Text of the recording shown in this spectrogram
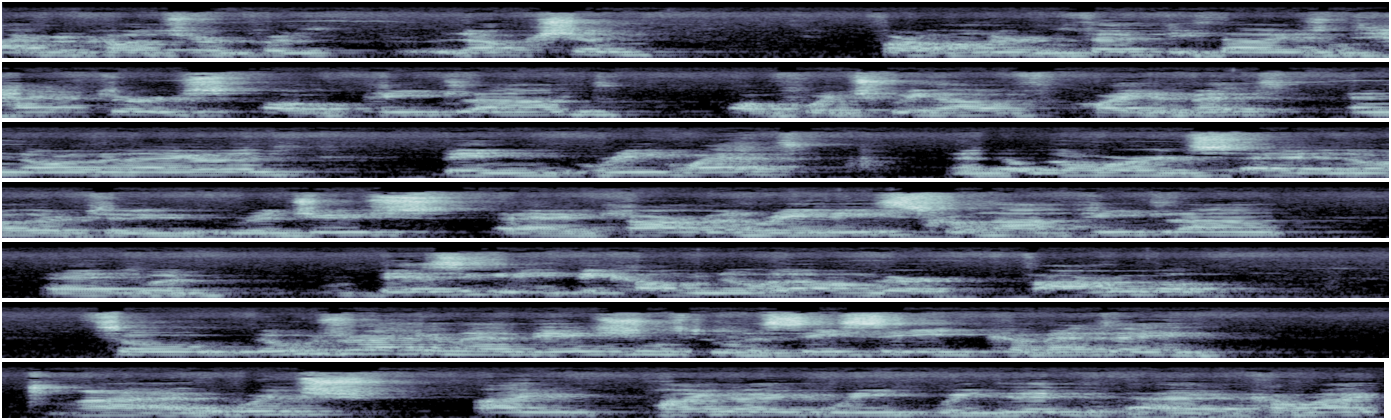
agricultural production for 150,000 hectares of peatland of which we have quite a bit in Northern Ireland, being re-wet. In other words, uh, in order to reduce uh, carbon release from that peatland, uh, it would basically become no longer farmable. So those recommendations from the CC committee, uh, which I point out we, we did uh, come out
